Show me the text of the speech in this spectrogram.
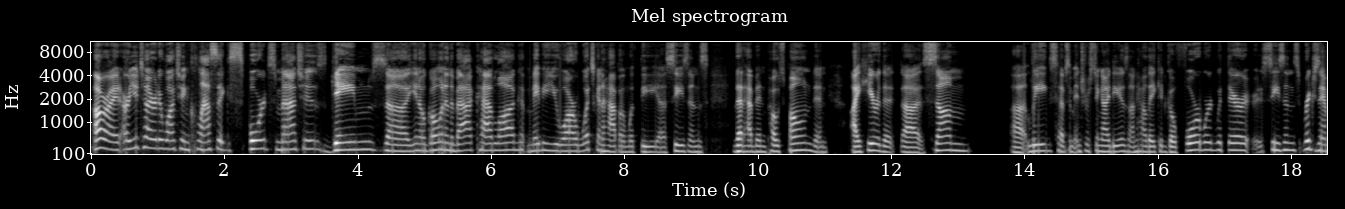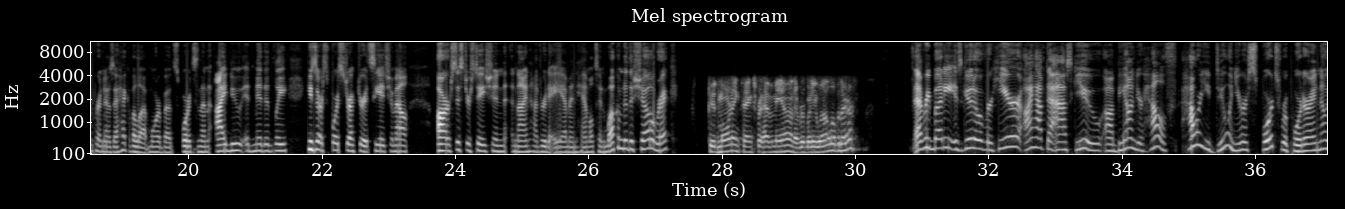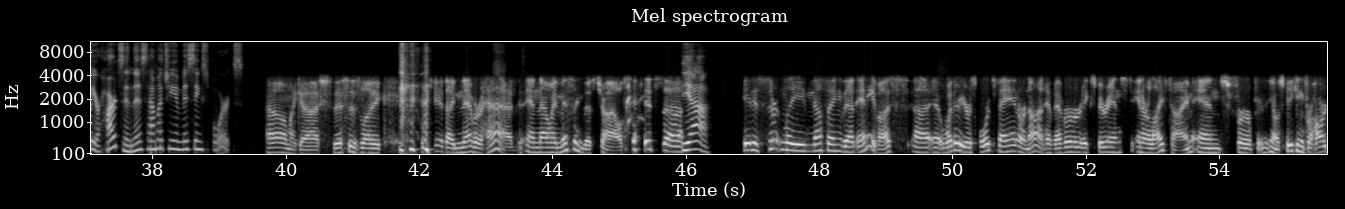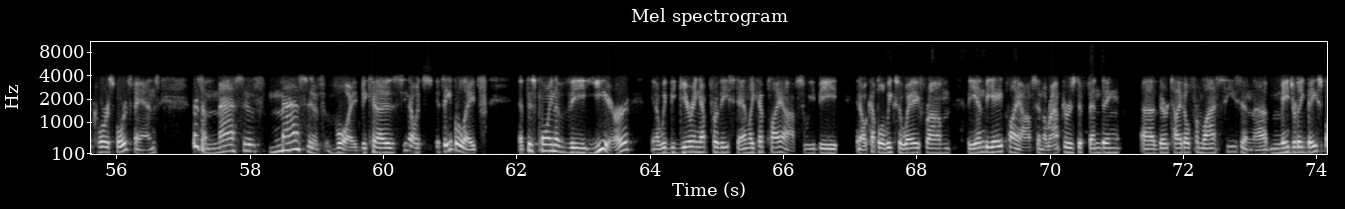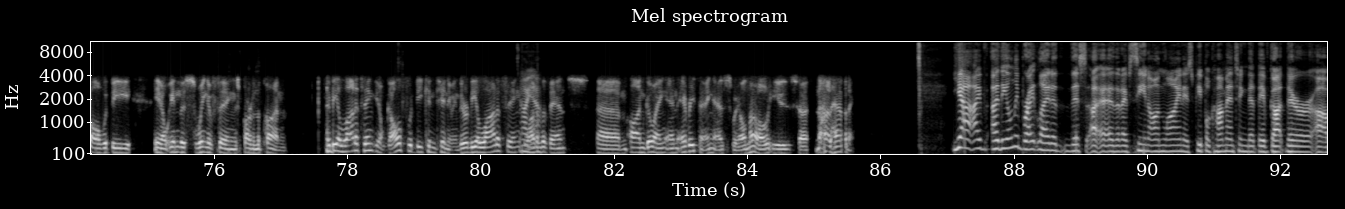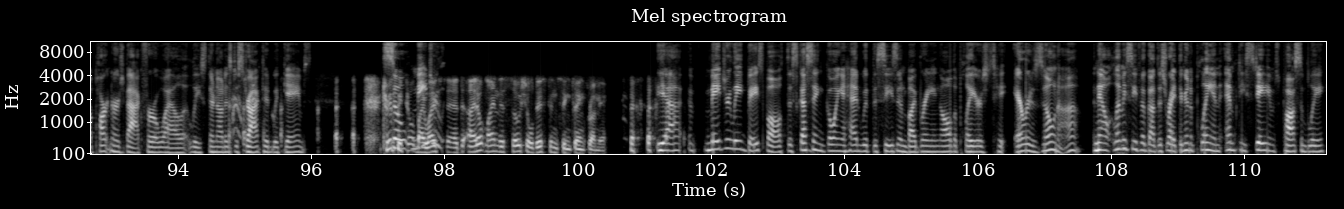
All right. Are you tired of watching classic sports matches, games, uh, you know, going in the back catalog? Maybe you are. What's going to happen with the uh, seasons that have been postponed? And I hear that uh, some uh, leagues have some interesting ideas on how they could go forward with their uh, seasons. Rick Zamperin knows a heck of a lot more about sports than I do, admittedly. He's our sports director at CHML, our sister station, 900 AM in Hamilton. Welcome to the show, Rick. Good morning. Thanks for having me on. Everybody well over there? Everybody is good over here. I have to ask you, uh, beyond your health, how are you doing? You're a sports reporter. I know your heart's in this. How much are you missing sports? Oh my gosh, this is like a kid I never had, and now I'm missing this child. it's uh, yeah, it is certainly nothing that any of us, uh, whether you're a sports fan or not, have ever experienced in our lifetime. And for you know, speaking for hardcore sports fans, there's a massive, massive void because you know it's it's April 8th. At this point of the year, you know we'd be gearing up for the Stanley Cup playoffs. We'd be you know a couple of weeks away from the NBA playoffs and the Raptors defending uh, their title from last season. Uh, Major League Baseball would be you know in the swing of things. Pardon the pun. There'd be a lot of things. You know, golf would be continuing. There would be a lot of things, oh, a lot yeah. of events um, ongoing, and everything, as we all know, is uh, not happening. Yeah, I've uh, the only bright light of this uh, uh, that I've seen online is people commenting that they've got their uh, partners back for a while. At least they're not as distracted with games. Truth So be told, Major- my wife said, "I don't mind this social distancing thing from you." yeah, Major League Baseball discussing going ahead with the season by bringing all the players to Arizona. Now, let me see if I've got this right. They're going to play in empty stadiums, possibly,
